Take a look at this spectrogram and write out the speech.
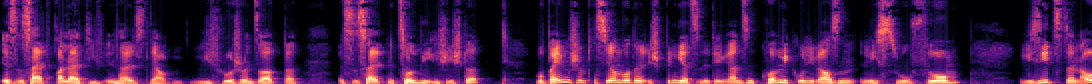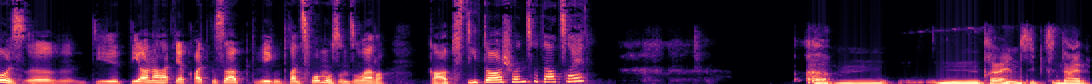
es ist halt relativ inhaltsleer, wie Flo schon sagte. Es ist halt eine Zombie-Geschichte. Wobei mich interessieren würde, ich bin jetzt in den ganzen Comic-Universen nicht so firm. Wie sieht's denn aus? Äh, die Diana hat ja gerade gesagt, wegen Transformers und so weiter. Gab's die da schon zu der Zeit? Ähm, 73, nein,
